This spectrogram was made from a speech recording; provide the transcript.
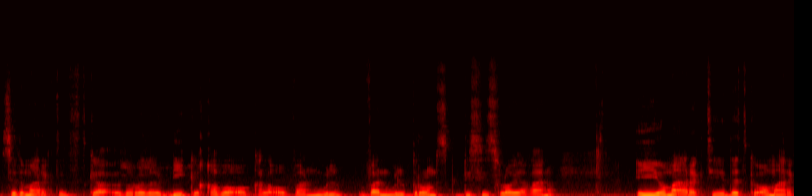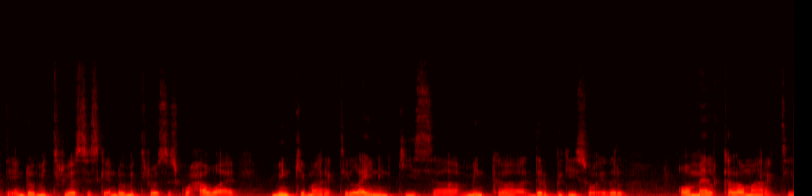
sida maaragtay dadka cudurrada dhiigga qaba oo kale oo van wil van wilbrons disease loo yaqaano. Iyo maaragtay dadka oo maaragtay endometriosiska. Endometriosiska waxaa waaye minkii maaragtay liningkiisa minka derbigiisa oo idil oo meel kale maaragtay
